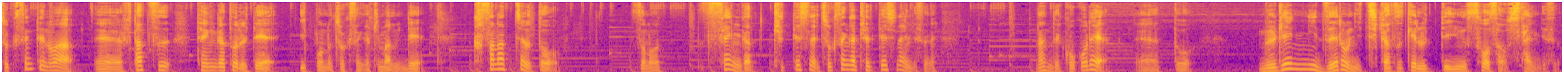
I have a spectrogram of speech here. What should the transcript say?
直線っていうのは、えー、2つ点が取れて1本の直線が決まるんで重なっちゃうとその線が決定しない直線が決定しないんですよね。なんでここでえー、っと無限にゼロに近づけるっていう操作をしたいんですよ。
